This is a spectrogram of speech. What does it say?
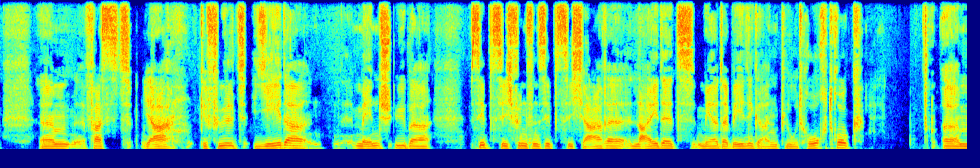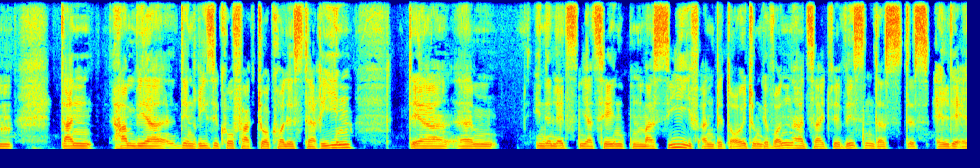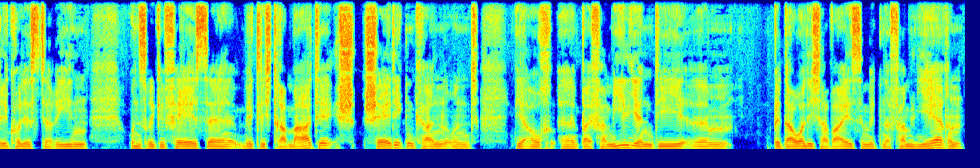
ähm, fast, ja, gefühlt jeder Mensch über 70, 75 Jahre leidet mehr oder weniger an Bluthochdruck. Ähm, dann haben wir den Risikofaktor Cholesterin, der ähm, in den letzten Jahrzehnten massiv an Bedeutung gewonnen hat, seit wir wissen, dass das LDL-Cholesterin unsere Gefäße wirklich dramatisch schädigen kann und wir auch äh, bei Familien, die ähm, bedauerlicherweise mit einer familiären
